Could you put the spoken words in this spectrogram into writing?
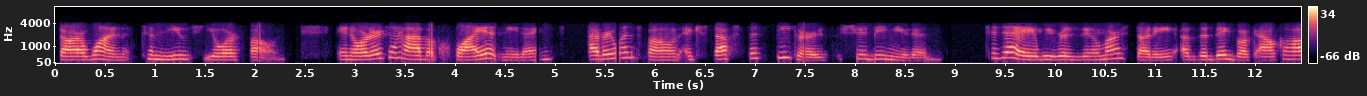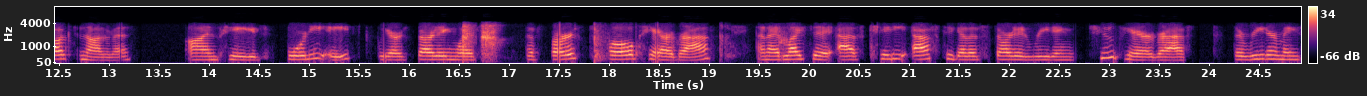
star 1 to mute your phone. In order to have a quiet meeting, everyone's phone except the speakers should be muted. Today, we resume our study of the Big Book Alcoholics Anonymous on page 48. We are starting with the first full paragraph, and I'd like to ask Katie F. to get us started reading two paragraphs. The reader may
